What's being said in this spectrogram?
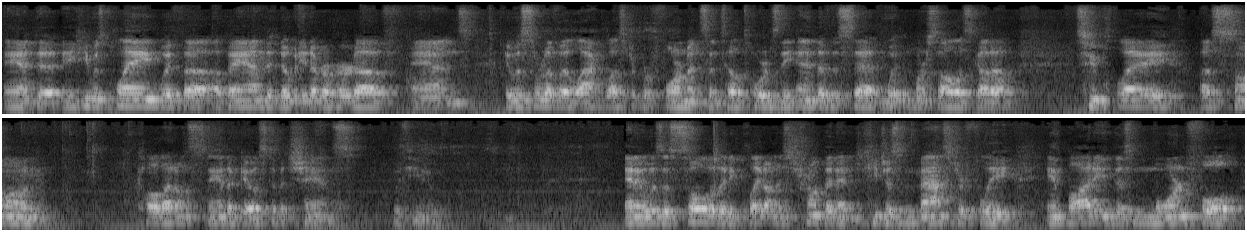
And uh, he was playing with a, a band that nobody had ever heard of, and it was sort of a lackluster performance until towards the end of the set, Wynton Marsalis got up to play a song called I Don't Stand a Ghost of a Chance with You. And it was a solo that he played on his trumpet, and he just masterfully embodied this mournful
